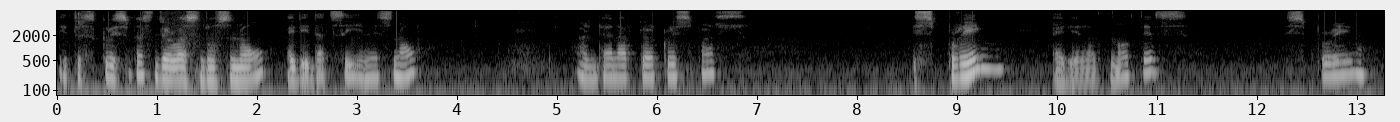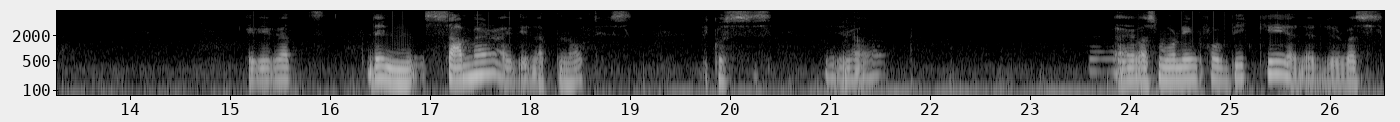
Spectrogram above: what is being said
it was Christmas. There was no snow. I did not see any snow. And then after Christmas, spring, I did not notice. Spring, I did not. Then summer, I did not notice because, you know, I was mourning for Vicky, and then there was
